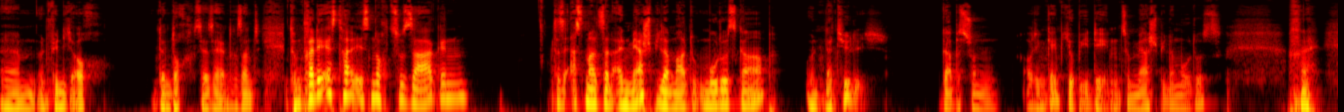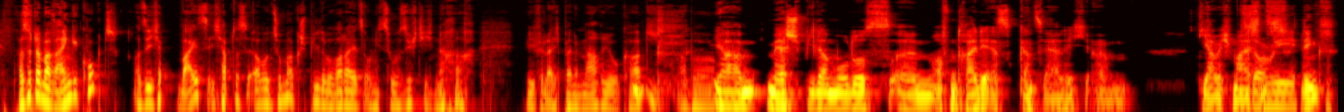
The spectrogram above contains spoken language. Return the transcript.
Ähm, und finde ich auch dann doch sehr, sehr interessant. Zum 3DS-Teil ist noch zu sagen, dass erstmals dann einen Mehrspieler-Modus gab. Und natürlich gab es schon auch den Gamecube-Ideen zum Mehrspieler-Modus. Hast du da mal reingeguckt? Also ich hab, weiß, ich habe das ab und zu mal gespielt, aber war da jetzt auch nicht so süchtig nach, wie vielleicht bei einem Mario Kart. Aber ja, Mehrspielermodus ähm, auf dem 3DS, ganz ehrlich, ähm, die habe ich meistens Sorry. links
